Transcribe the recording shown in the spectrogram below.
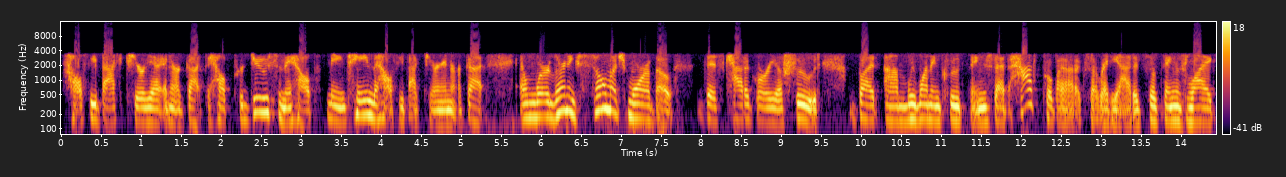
healthy bacteria in our gut to help produce and they help maintain the healthy bacteria in our gut. And we're learning so much more about this category of food, but um, we want to include things that have probiotics already added. So things like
